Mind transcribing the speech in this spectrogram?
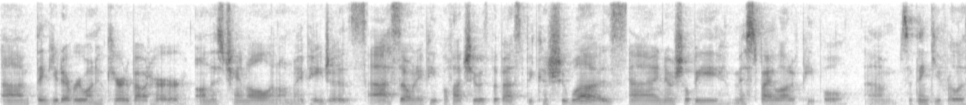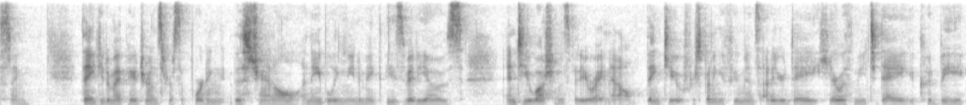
Um, thank you to everyone who cared about her on this channel and on my pages. Uh, so many people thought she was the best because she was. Uh, I know she'll be missed by a lot of people. Um, so thank you for listening. Thank you to my patrons for supporting this channel, enabling me to make these videos, and to you watching this video right now. Thank you for spending a few minutes out of your day here with me today. You could be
